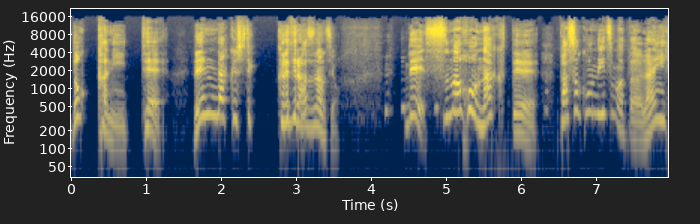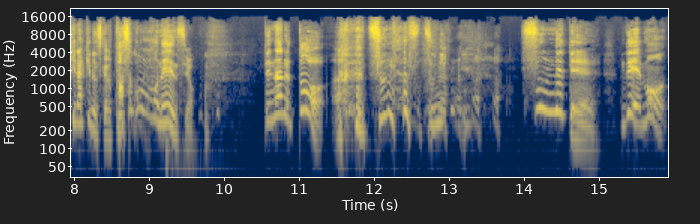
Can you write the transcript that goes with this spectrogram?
どっかに行って、連絡してくれてるはずなんですよ。で、スマホなくて、パソコンでいつもだったら LINE 開けるんですけど、パソコンもねえんですよ。ってなると、積んだ、積み、積んでて、で、もう、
